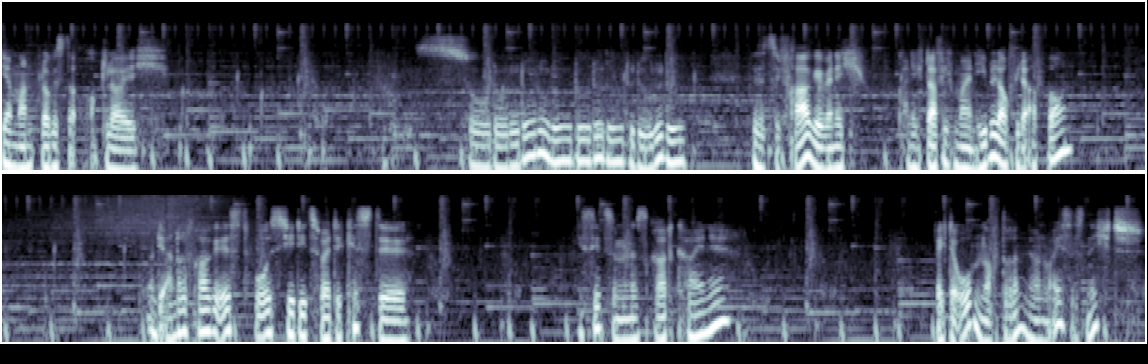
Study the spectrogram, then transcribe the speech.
Diamantblock ist da auch gleich. So, du, du, du, du, du, du, du, du, du, du. Das ist jetzt die Frage, wenn ich... Kann ich, darf ich meinen Hebel auch wieder abbauen? Und die andere Frage ist, wo ist hier die zweite Kiste? Ich sehe zumindest gerade keine. Vielleicht da oben noch drin? Man weiß es nicht.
